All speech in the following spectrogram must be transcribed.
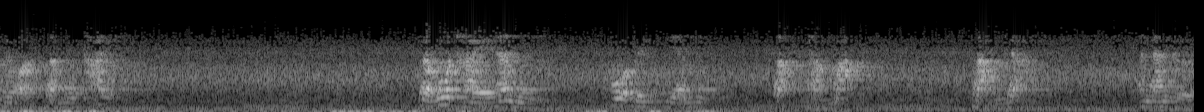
เรียกว่าสมุทัยสมุทัยนั่นพูดเป็นเสียงสัพธรรมะสามอย่างอันนั้นคือ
